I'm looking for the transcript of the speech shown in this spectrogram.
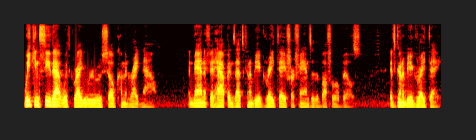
we can see that with Gregory Rousseau coming right now. And man, if it happens, that's going to be a great day for fans of the Buffalo Bills. It's going to be a great day.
